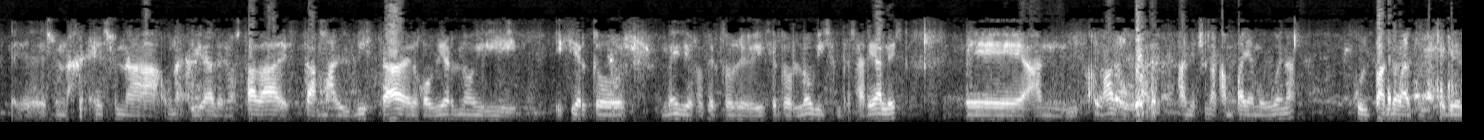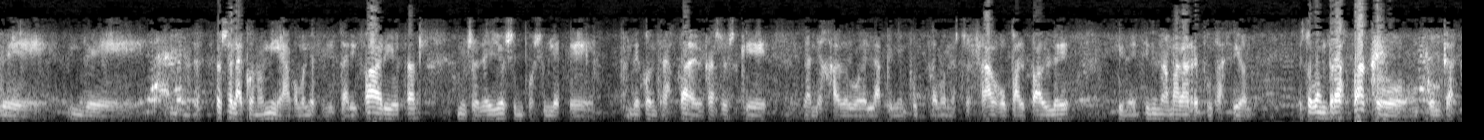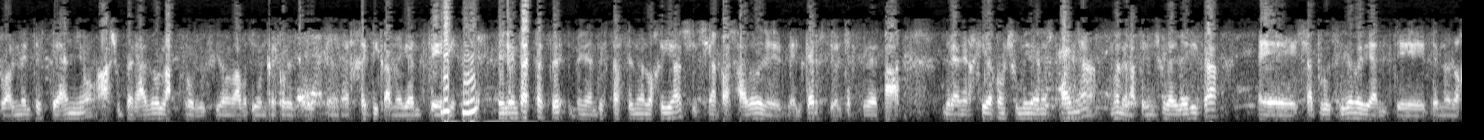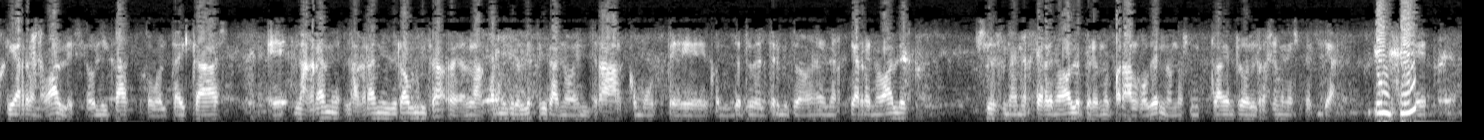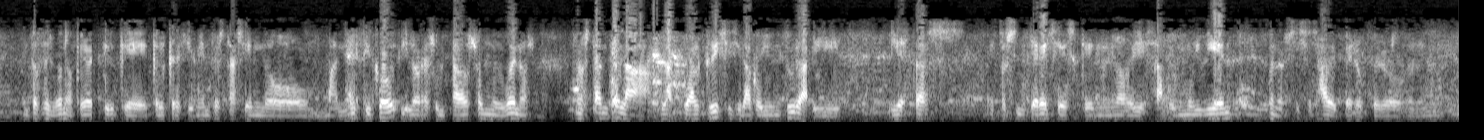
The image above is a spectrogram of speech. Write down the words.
eh, es, una, es una, actividad denostada, está mal vista, el gobierno y, y ciertos medios o ciertos, y ciertos lobbies empresariales eh, han han, han hecho una campaña muy buena culpando a una serie de, de, de la economía, como el déficit tarifario y tal, muchos de ellos imposibles de, de contrastar. El caso es que le han dejado en la opinión pública, bueno, esto es algo palpable, tiene, tiene una mala reputación. Esto contrasta con, con que actualmente este año ha superado la producción, ha batido un récord de producción energética mediante, mediante, estas, mediante estas tecnologías y se ha pasado de- del tercio, el tercio de la, de la energía consumida en España, bueno, en la península ibérica, eh, se ha producido mediante tecnologías renovables, eólicas, fotovoltaicas, eh, la gran la gran hidráulica, eh, la gran hidroeléctrica no entra como te- con- dentro del término de energías renovables, sí es una energía renovable, pero no para el gobierno, no está dentro del régimen especial. Eh, entonces, bueno, quiero decir que, que el crecimiento está siendo magnífico y los resultados son muy buenos. No obstante, la, la actual crisis y la coyuntura y, y estas estos intereses que no se saben muy bien, bueno, sí se sabe, pero pero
